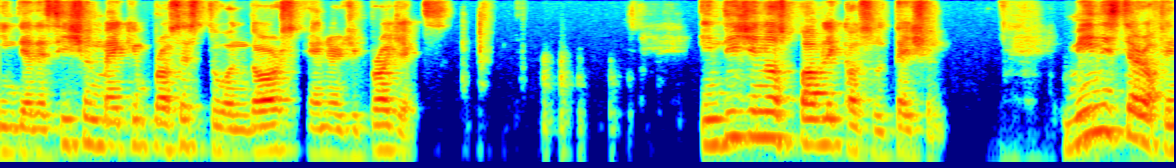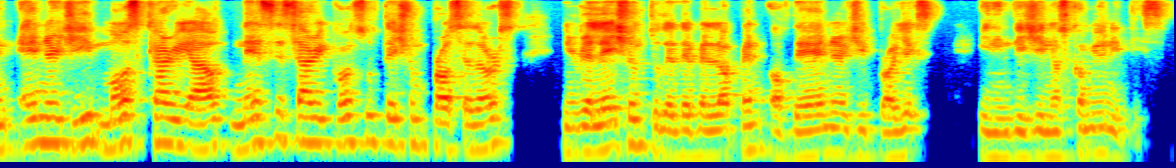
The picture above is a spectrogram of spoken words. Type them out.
in the decision-making process to endorse energy projects. Indigenous public consultation. Minister of Energy must carry out necessary consultation procedures in relation to the development of the energy projects in indigenous communities.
